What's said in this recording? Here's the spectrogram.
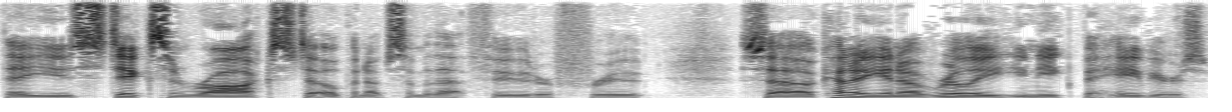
They use sticks and rocks to open up some of that food or fruit. So kind of, you know, really unique behaviors.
